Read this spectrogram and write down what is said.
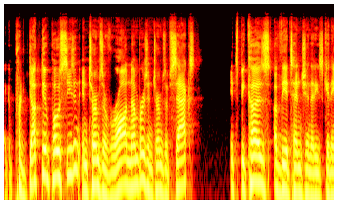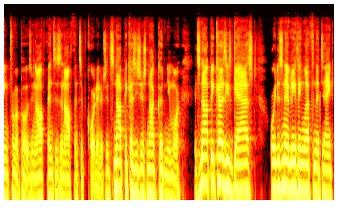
like a productive postseason in terms of raw numbers, in terms of sacks, it's because of the attention that he's getting from opposing offenses and offensive coordinators. It's not because he's just not good anymore. It's not because he's gassed or he doesn't have anything left in the tank.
